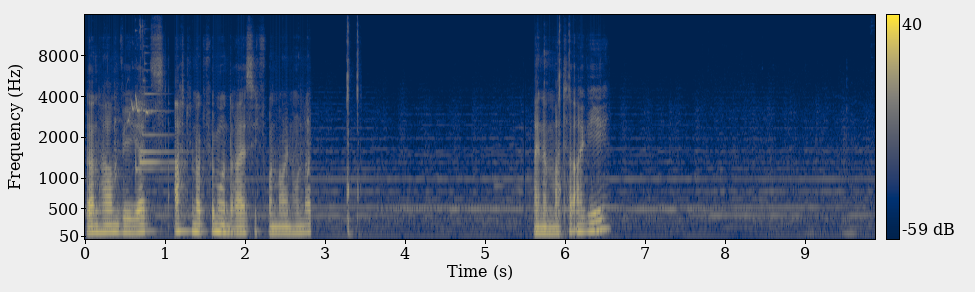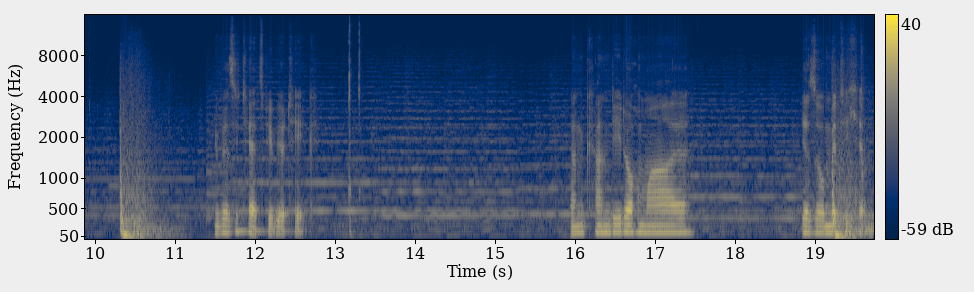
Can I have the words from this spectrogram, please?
Dann haben wir jetzt 835 von 900. Eine Mathe AG. Universitätsbibliothek. Dann kann die doch mal hier so mittig hin.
